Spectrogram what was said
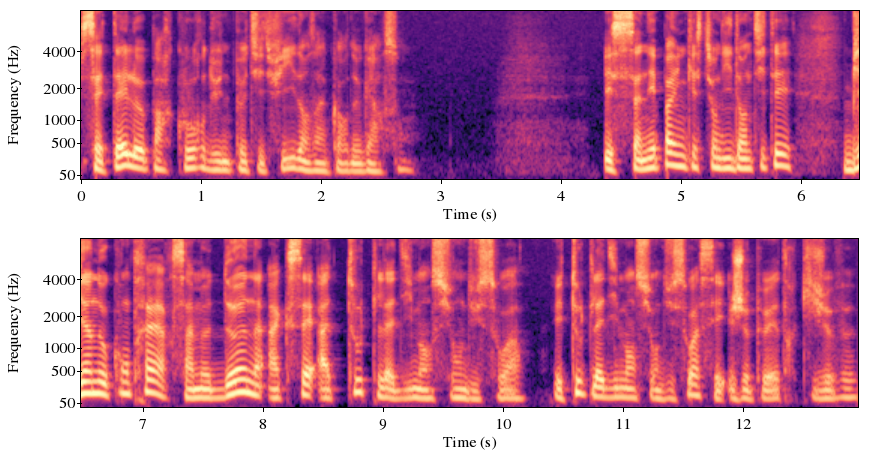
c'était le parcours d'une petite fille dans un corps de garçon. Et ça n'est pas une question d'identité, bien au contraire, ça me donne accès à toute la dimension du soi, et toute la dimension du soi, c'est je peux être qui je veux.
